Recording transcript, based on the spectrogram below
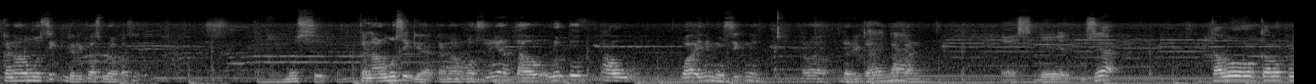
kenal musik dari kelas berapa sih? Ini musik. kenal musik ya kenal. Maksudnya tahu lu tuh tahu wah ini musik nih Kalau dari Kayaknya- kapan? SD maksudnya kalau kalaupun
